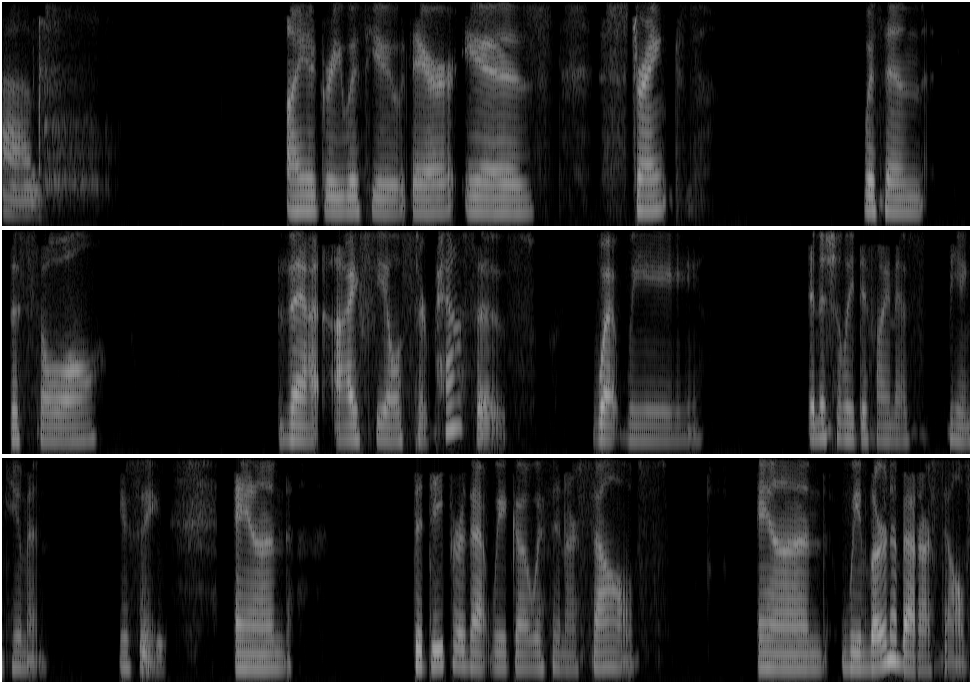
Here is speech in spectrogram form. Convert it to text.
Um, I agree with you. There is strength within the soul that I feel surpasses what we initially define as being human, you see. Mm-hmm. And the deeper that we go within ourselves, and we learn about ourselves.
